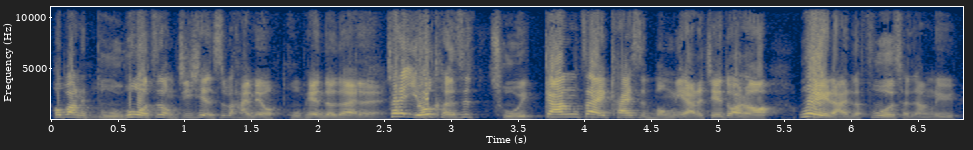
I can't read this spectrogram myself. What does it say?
或帮你补货这种机器人，是不是还没有普遍？对不对？对。所以有可能是处于刚在开始萌芽的阶段哦。未来的复合成长率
